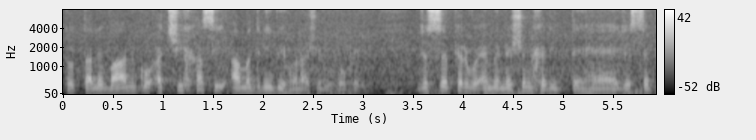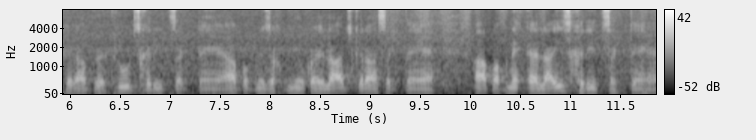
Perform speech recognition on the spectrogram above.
تو طالبان کو اچھی خاصی آمدنی بھی ہونا شروع ہو گئی، جس سے پھر وہ ایمونیشن خریدتے ہیں، جس سے پھر آپ ریکروٹس خرید سکتے ہیں، آپ اپنے زخمیوں کا علاج کرا سکتے ہیں، آپ اپنے ایلائز خرید سکتے ہیں۔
